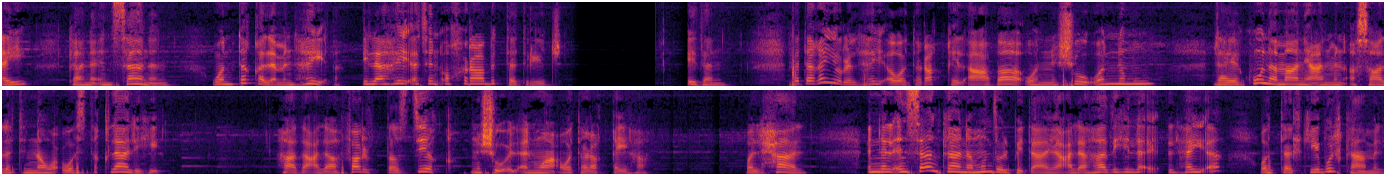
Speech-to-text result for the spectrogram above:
أي كان إنسانا وانتقل من هيئة إلى هيئة أخرى بالتدريج. إذا فتغير الهيئة وترقي الأعضاء والنشوء والنمو لا يكون مانعا من أصالة النوع واستقلاله. هذا على فرض تصديق نشوء الأنواع وترقيها. والحال أن الإنسان كان منذ البداية على هذه الهيئة والتركيب الكامل.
